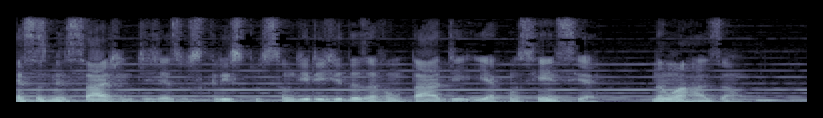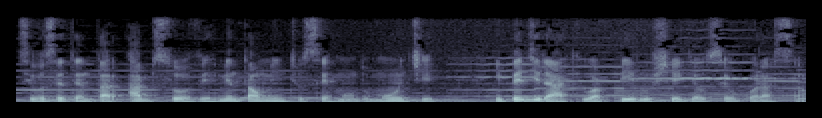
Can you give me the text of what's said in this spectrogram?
Essas mensagens de Jesus Cristo são dirigidas à vontade e à consciência, não à razão se você tentar absorver mentalmente o Sermão do Monte, impedirá que o apelo chegue ao seu coração.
